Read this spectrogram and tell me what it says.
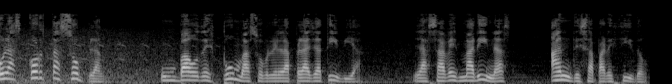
Olas cortas soplan, un vaho de espuma sobre la playa tibia. Las aves marinas han desaparecido.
